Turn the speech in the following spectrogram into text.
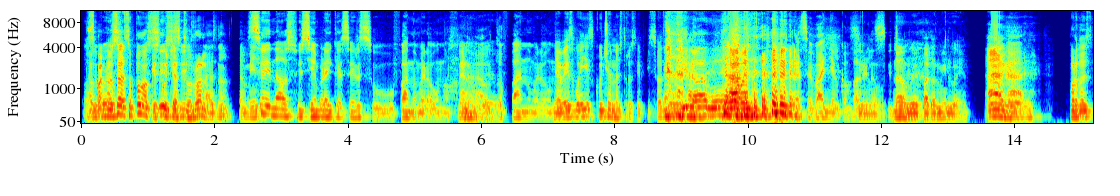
O, sea, supongo que sí, escuchas sí. tus rolas, ¿no? También. Sí, no, sí, siempre hay que ser su fan número uno. Claro. Autofan número uno. Ya ves, güey, escucha nuestros episodios. Sí lo hago. ah, bueno. Se baña el compadre. Sí, los no, güey, para dormir, güey. Ah, Ah. por dos.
